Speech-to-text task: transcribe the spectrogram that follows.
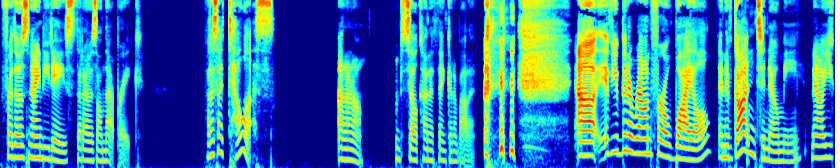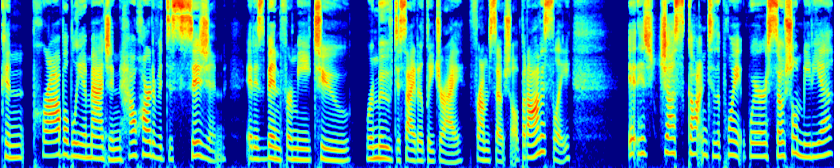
for those 90 days that I was on that break. What does that tell us? I don't know. I'm still kind of thinking about it. uh, if you've been around for a while and have gotten to know me, now you can probably imagine how hard of a decision it has been for me to remove Decidedly Dry from social. But honestly, it has just gotten to the point where social media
